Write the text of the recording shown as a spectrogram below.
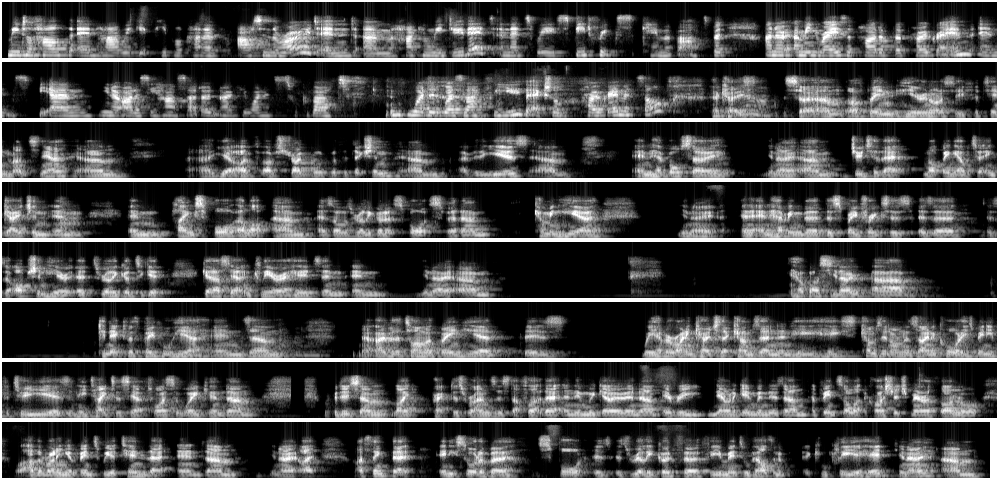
mental health and how we get people kind of out in the road and um, how can we do that and that's where speed freaks came about but i know i mean ray's a part of the program and um, you know odyssey house i don't know if you wanted to talk about what it was like for you the actual program itself Okay, Yeah. so um, I've been here in Odyssey for 10 months now. Um, uh, yeah, I've, I've struggled with addiction um, over the years um, and have also, you know, um, due to that, not being able to engage in, in, in playing sport a lot, um, as I was really good at sports. But um, coming here, you know, and, and having the, the Speed Freaks as, as, a, as an option here, it's really good to get, get us out and clear our heads and, and you know, um, help us, you know, um, connect with people here. And um, you know, over the time I've been here, there's we have a running coach that comes in and he he comes in on his own accord. He's been here for two years and he takes us out twice a week and um, we do some like practice runs and stuff like that. And then we go and um, every now and again when there's um, events on like the Christchurch Marathon or, or other running events, we attend that. And um, you know, I I think that any sort of a sport is, is really good for, for your mental health and it, can clear your head, you know. Um,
